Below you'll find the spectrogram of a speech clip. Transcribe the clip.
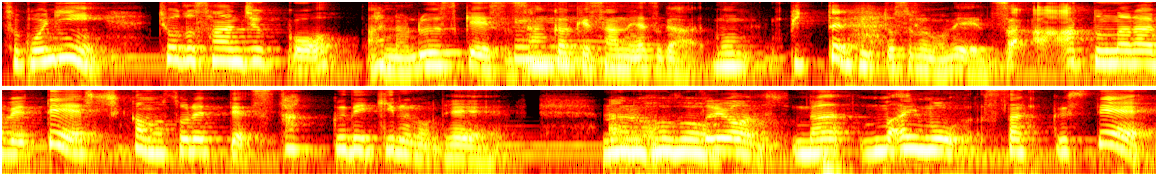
そこにちょうど30個あのルースケース 3×3 のやつがもうぴったりフィットするのでザーッと並べてしかもそれってスタックできるのでなるほど。それをな前もスタックして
